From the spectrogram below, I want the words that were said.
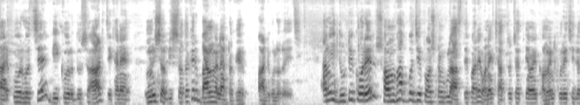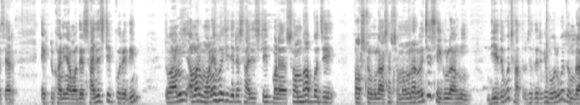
আর কোর হচ্ছে বি কোর দুশো আট, যেখানে উনিশশো বিশ শতকের বাংলা নাটকের পাঠগুলো রয়েছে। আমি দুটি কোরের সম্ভাব্য যে প্রশ্নগুলো আসতে পারে, অনেক ছাত্রছাত্রী আমাকে কমেন্ট করেছিল, স্যার, একটুখানি আমাদের সাজেস্টিভ করে দিন। তো আমি, আমার মনে হয়েছে যেটা সাজেস্টিভ মানে সম্ভাব্য যে প্রশ্নগুলো আসার সম্ভাবনা রয়েছে, সেগুলো আমি দিয়ে দেবো। ছাত্রছাত্রীদেরকে বলব, তোমরা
